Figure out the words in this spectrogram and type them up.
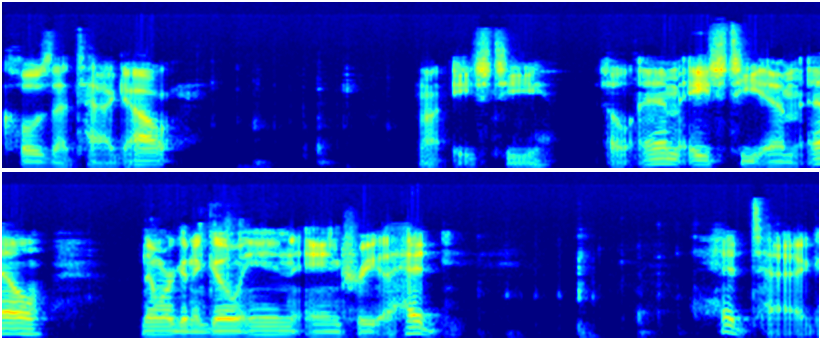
Close that tag out. Not HTLM, HTML. Then we're going to go in and create a head head tag.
